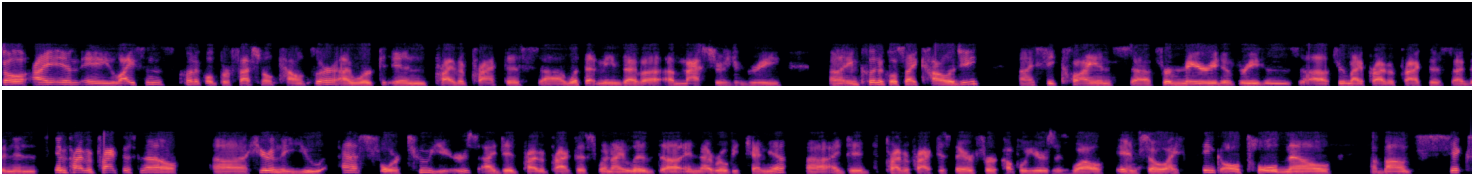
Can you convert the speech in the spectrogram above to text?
So I am a licensed clinical professional counselor. I work in private practice. Uh, what that means, I have a, a master's degree uh, in clinical psychology. I see clients uh, for myriad of reasons uh, through my private practice. I've been in, in private practice now uh, here in the U.S. for two years. I did private practice when I lived uh, in Nairobi, Kenya. Uh, I did private practice there for a couple of years as well. And so I think all told now about six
